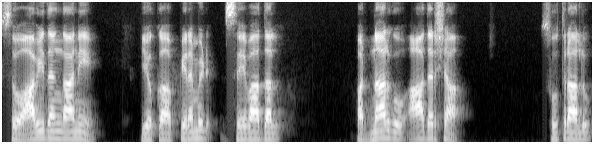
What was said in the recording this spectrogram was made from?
సో ఆ విధంగానే ఈ యొక్క పిరమిడ్ సేవాదల్ పద్నాలుగు ఆదర్శ సూత్రాలు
